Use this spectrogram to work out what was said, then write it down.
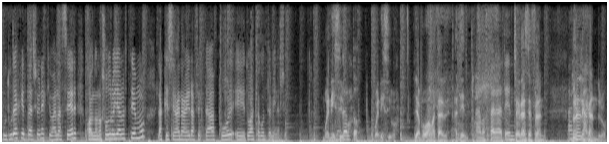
futuras generaciones que van a ser, cuando nosotros ya no estemos, las que se van a ver afectadas por eh, toda esta contaminación. Buenísimo. Me encantó. Buenísimo. Ya, pues vamos a estar atentos. Vamos a estar atentos. Muchas gracias, Fran. Don Alejandro.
